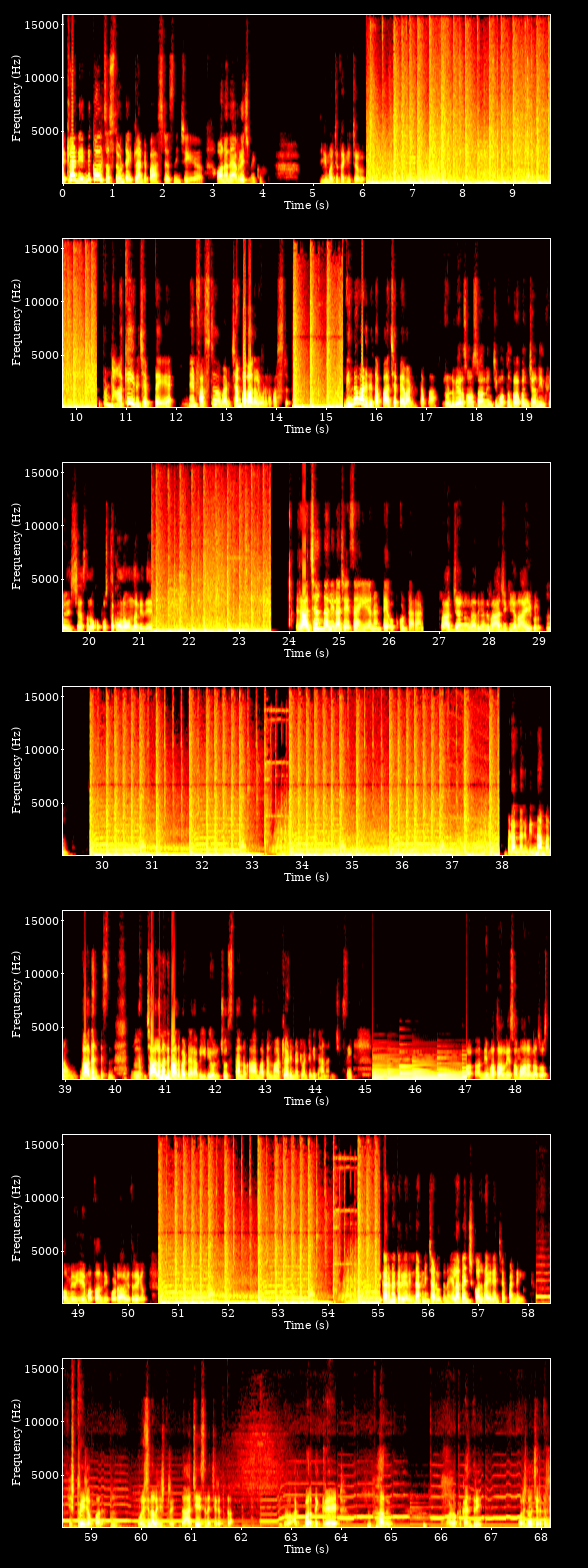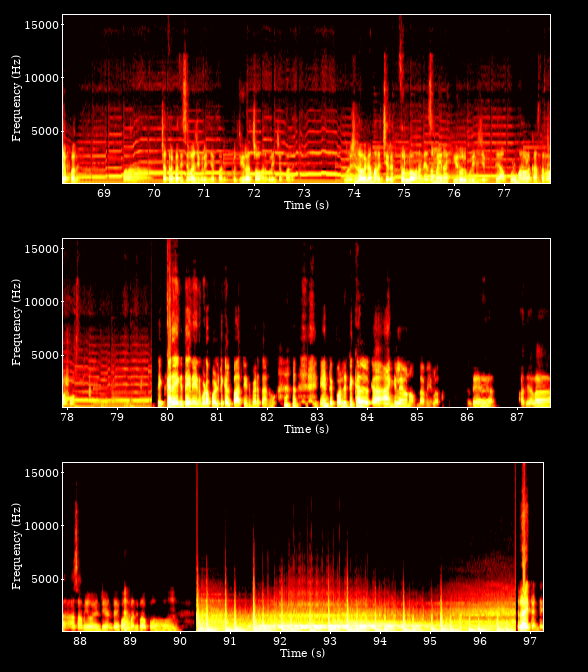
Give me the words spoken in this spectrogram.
ఎట్లాంటి ఎన్ని కాల్స్ వస్తూ ఉంటాయి ఇట్లాంటి పాస్టర్స్ నుంచి ఆన్ అన్ యావరేజ్ మీకు? ఈ మధ్య తగ్గించారు. ఇప్పుడు నాకే ఇది చెప్తే నేను ఫస్ట్ వాడి చెంప ఫస్ట్? విన్నవాడిది తప్ప చెప్పేవాడిది తప్ప? రెండు వేల సంవత్సరాల నుంచి మొత్తం ప్రపంచాన్ని ఇన్ఫ్లుయెన్స్ చేస్తున్న ఒక పుస్తకంలో ఉందండి ఇది. రాజ్యాంగాలు ఇలా చేశాయి అని అంటే ఒప్పుకుంటారా? రాజ్యాంగం కాదు కానీ రాజకీయ నాయకులు. ఇప్పుడు అన్నని విన్నాం మనం బాధ అనిపిస్తుంది చాలా మంది బాధపడ్డారు ఆ వీడియోలు చూస్తాను అతను మాట్లాడినటువంటి విధానాన్ని చూసి. అన్ని మతాలని సమానంగా చూస్తాం. మేము ఏ మతాన్ని కూడా వ్యతిరేకం. కరుణాకర్ గారు ఇందాక నుంచి అడుగుతున్నా ఎలా పెంచుకోవాలి ధైర్యం చెప్పండి? హిస్టరీ చెప్పాలి. ఒరిజినల్ హిస్టరీ దాచేసిన చరిత్ర. ఇప్పుడు అక్బర్ ది గ్రేట్. కాదు. వాడు ఒక కంత్రి. ఒరిజినల్ చరిత్ర చెప్పాలి. మన ఛత్రపతి శివాజీ గురించి చెప్పాలి పృథ్వీరాజ్ చౌహాన్ గురించి చెప్పాలి. ఒరిజినల్గా మన చరిత్రలో ఉన్న నిజమైన హీరోల గురించి చెప్తే అప్పుడు మన వాళ్ళకి కాస్త రోషం వస్తుంది. తిక్క రేగితే నేను కూడా పొలిటికల్ పార్టీని పెడతాను. ఏంటి పొలిటికల్ యాంగిల్ ఏమైనా ఉందా మీలో? అంటే అది ఎలా ఆ సమయం ఏంటి అంటే కొంతమంది పాపం. రైట్ అండి.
